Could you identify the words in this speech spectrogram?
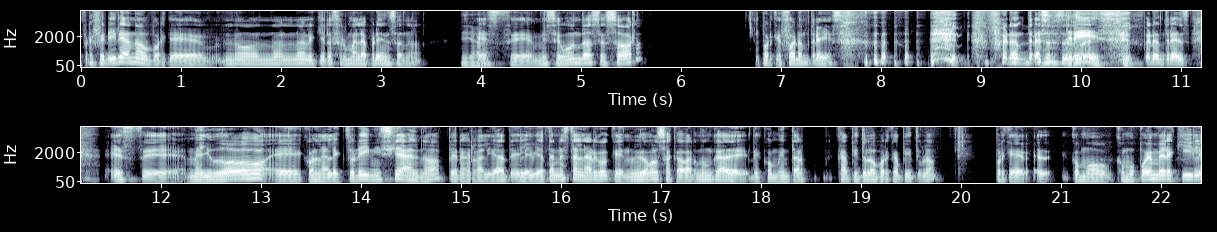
preferiría no, porque no, no, no le quiero hacer mala prensa, ¿no? Este, mi segundo asesor porque fueron tres. fueron tres. ¿Tres? fueron tres. Este, me ayudó eh, con la lectura inicial, ¿no? Pero en realidad el Leviatán es tan largo que no íbamos a acabar nunca de comentar capítulo por capítulo. Porque eh, como, como pueden ver aquí...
